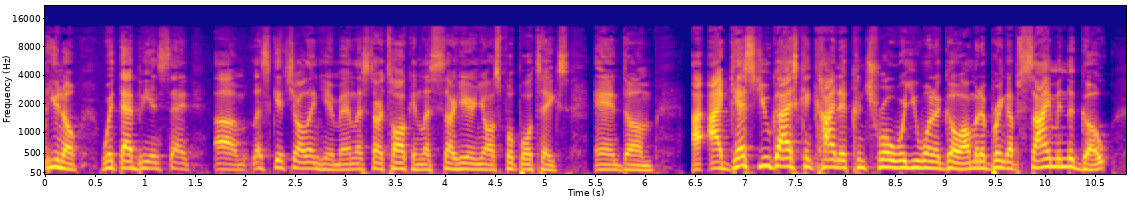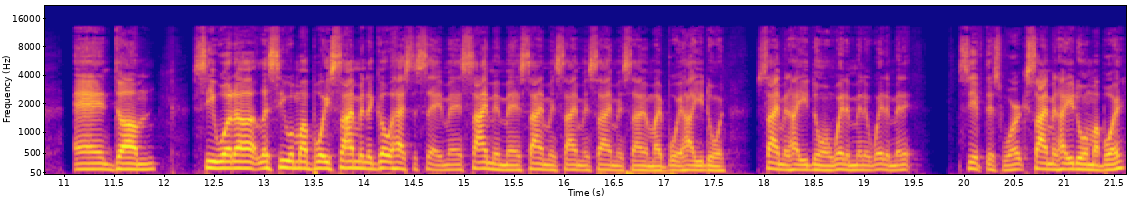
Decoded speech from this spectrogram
you know, with that being said, um, let's get y'all in here, man. Let's start talking. Let's start hearing y'all's football takes. And um, I, I guess you guys can kind of control where you want to go. I'm gonna bring up Simon the Goat and um, see what uh, let's see what my boy Simon the Goat has to say, man. Simon, man, Simon, Simon, Simon, Simon, my boy, how you doing? Simon, how you doing? Wait a minute, wait a minute. See if this works. Simon, how you doing, my boy?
